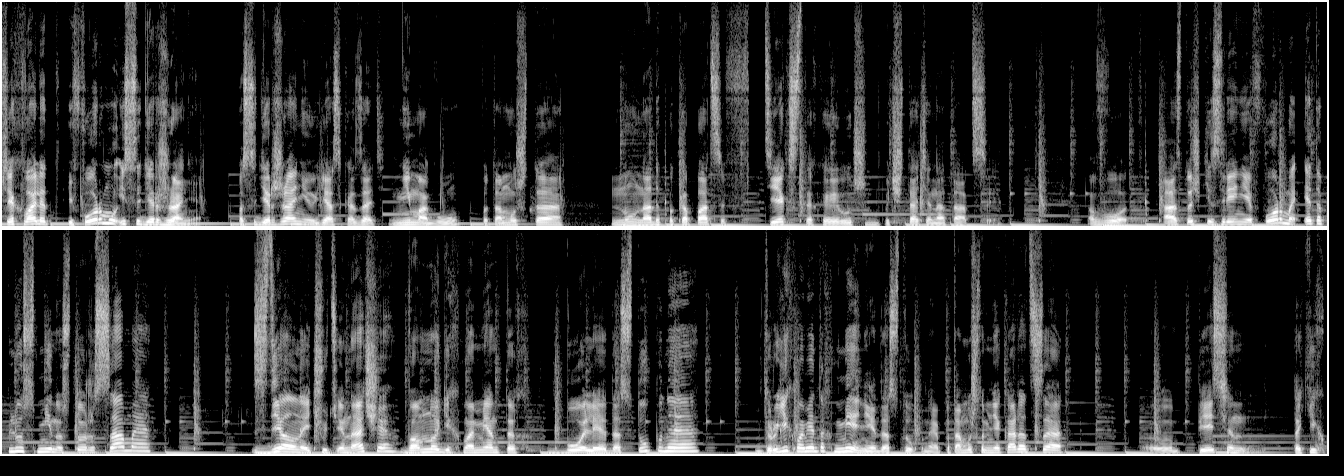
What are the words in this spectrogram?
все хвалят и форму, и содержание. По содержанию я сказать не могу, потому что, ну, надо покопаться в текстах и лучше бы почитать аннотации. Вот. А с точки зрения формы, это плюс-минус то же самое, сделанное чуть иначе, во многих моментах более доступное, в других моментах менее доступное, потому что, мне кажется, э, песен таких,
